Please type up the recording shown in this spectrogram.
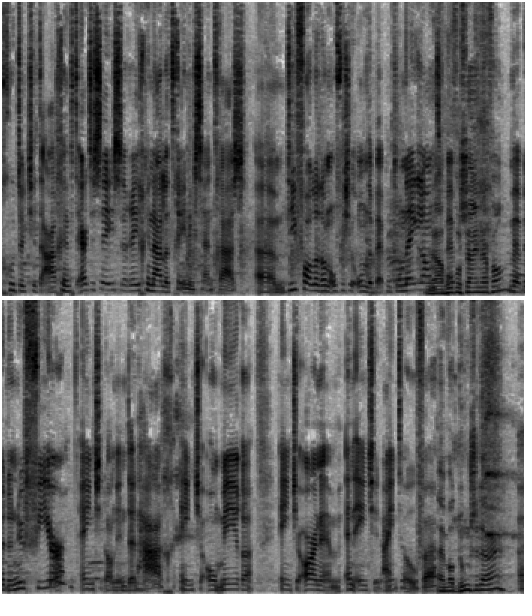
goed dat je het aangeeft. RTC's, de regionale trainingscentra's, ehm, die vallen dan officieel onder Badminton Nederland. Ja, hoeveel hebben- zijn daarvan? We hebben er nu vier. Eentje dan in Den Haag, eentje Almere, eentje Arnhem en eentje in Eindhoven. En wat doen ze daar? Eh,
